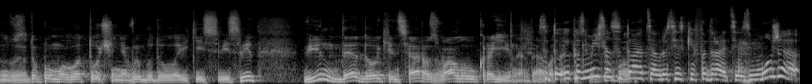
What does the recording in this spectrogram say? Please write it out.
ну, за допомогою оточення вибудувала якийсь свій світ. Він йде до кінця розвалу України. Да, Це економічна цього- ситуація в Російській Федерації зможе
